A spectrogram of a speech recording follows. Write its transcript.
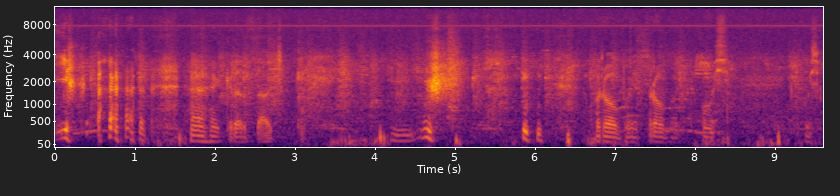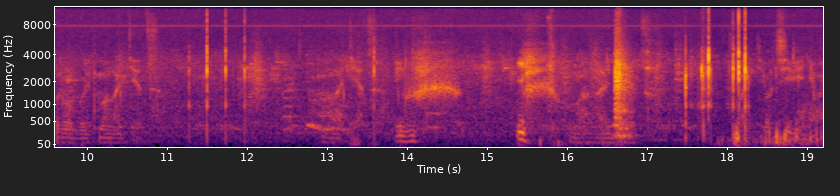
Их, красавчик. Их. Пробует, пробует. Пусть, пусть пробует. Молодец. Молодец. Их, их, молодец. Вот. На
